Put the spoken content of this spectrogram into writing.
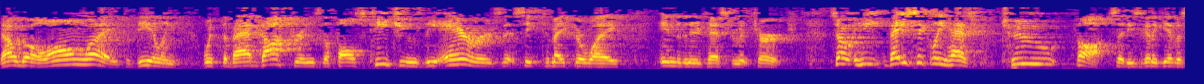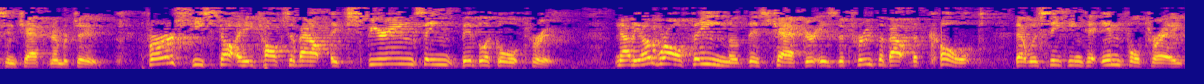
that'll go a long way to dealing with the bad doctrines, the false teachings, the errors that seek to make their way into the New Testament church. So he basically has two thoughts that he's going to give us in chapter number two. First, he, he talks about experiencing biblical truth. Now the overall theme of this chapter is the truth about the cult that was seeking to infiltrate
